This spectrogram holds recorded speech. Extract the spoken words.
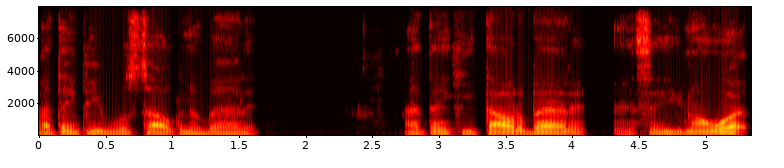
I think people was talking about it. I think he thought about it and said, you know what?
